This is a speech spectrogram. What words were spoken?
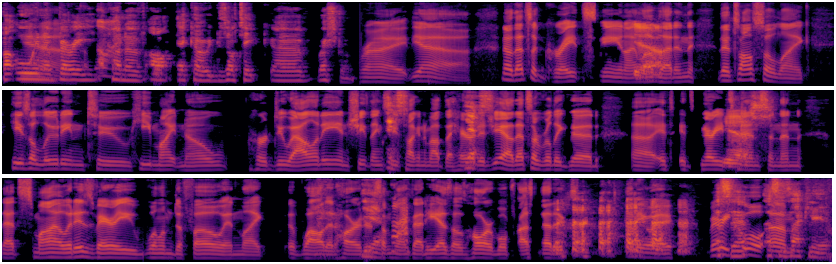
but all in a very kind of Art Deco exotic uh, restaurant. Right. Yeah. No, that's a great scene. I Yeah. love that. And th- that's also like he's alluding to he might know her duality and she thinks he's talking about the heritage. Yeah, that's a really good uh it's it's very tense and then that smile it is very Willem Dafoe and like uh, Wild at Heart or Yeah. something like that. He has those horrible prosthetics. Anyway, very That's it. cool. That's Um, exactly it.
